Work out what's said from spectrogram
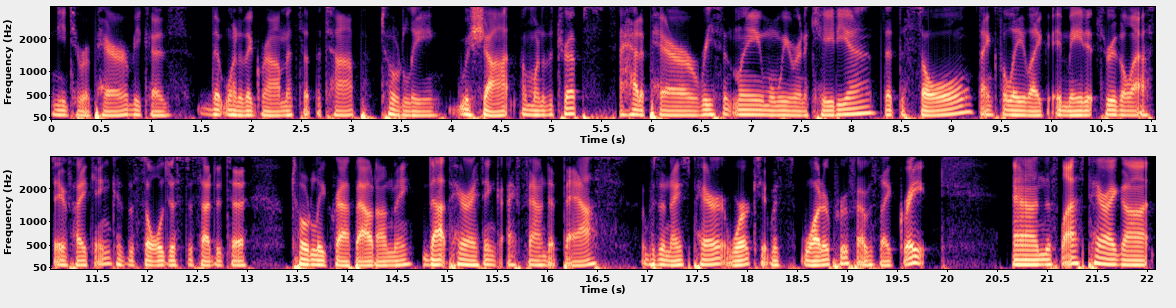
need to repair because that one of the grommets at the top totally was shot on one of the trips. I had a pair recently when we were in Acadia that the sole, thankfully, like it made it through the last day of hiking because the sole just decided to totally crap out on me. That pair I think I found at Bass. It was a nice pair. It worked. It was waterproof. I was like, great. And this last pair I got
